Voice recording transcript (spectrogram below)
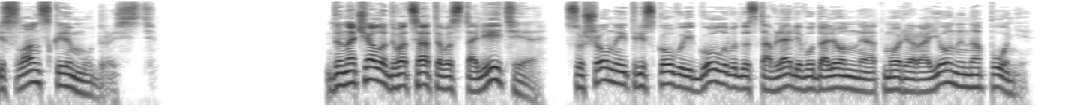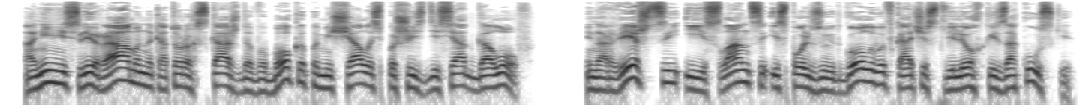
Исландская мудрость До начала двадцатого столетия сушеные тресковые головы доставляли в удаленные от моря районы на пони. Они несли рамы, на которых с каждого бока помещалось по 60 голов. И норвежцы, и исландцы используют головы в качестве легкой закуски,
